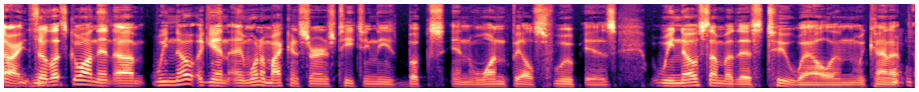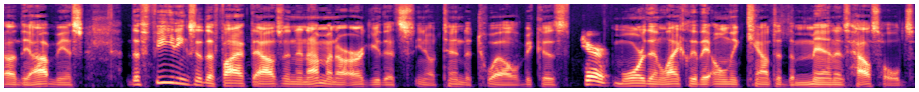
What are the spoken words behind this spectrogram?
All right, mm-hmm. So let's go on then. Um, we know, again, and one of my concerns teaching these books in one fell swoop is we know some of this too well, and we kind of, uh, the obvious. The feedings of the 5,000, and I'm going to argue that's, you know, 10 to 12 because sure. more than likely they only counted the men as households.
